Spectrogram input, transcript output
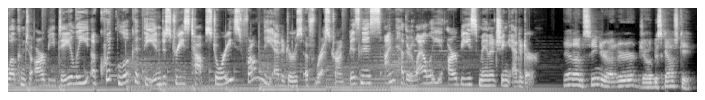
Welcome to RB Daily, a quick look at the industry's top stories from the editors of Restaurant Business. I'm Heather Lalley, RB's managing editor. And I'm senior editor Joe Guszkowski.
